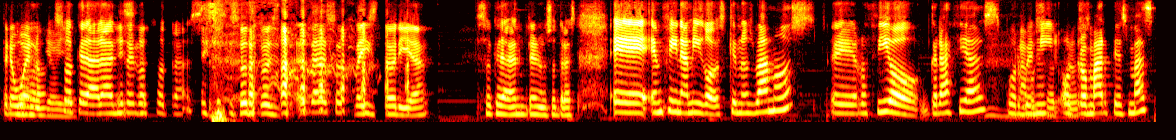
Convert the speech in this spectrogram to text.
Pero No, bueno, yo, eso quedará entre Eso- nosotras. Eso es, otro- esa es otra historia. Eso quedará entre nosotras. Eh, en fin, amigos, que nos vamos. Eh, Rocío, gracias por A venir vosotros. otro martes más.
